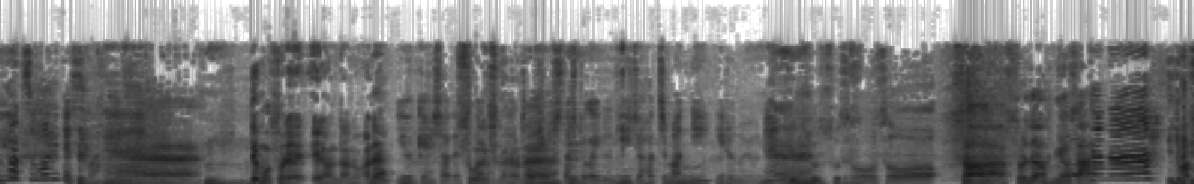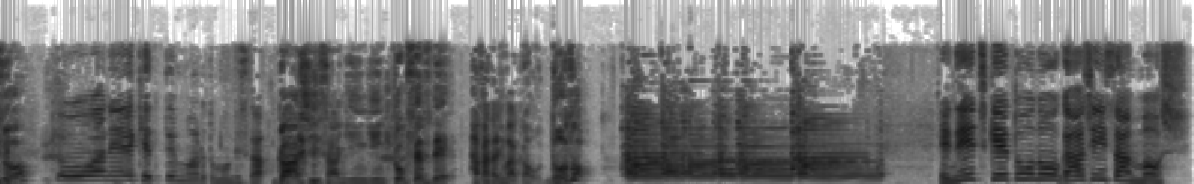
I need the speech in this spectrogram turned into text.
ういうつもりですかね？ええでもそれ選んだのはね有権者ですからね。そうですからね投票した人がいるの28万人いるのよね。ねそうそうです。そうそう。さあそれでは文雄さ。んいきますよ 今日はね、欠点もあると思うんですが。ガーシー参議院議員帰国せずで博多にわかをどうぞ NHK 党のガーシーさんもし、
